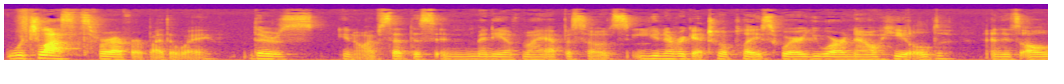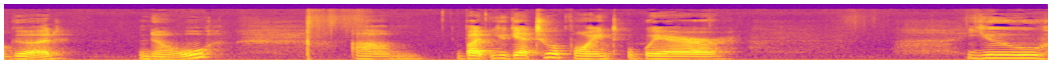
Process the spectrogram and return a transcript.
which lasts forever by the way there's you know i've said this in many of my episodes you never get to a place where you are now healed and it's all good. No. Um, but you get to a point where you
